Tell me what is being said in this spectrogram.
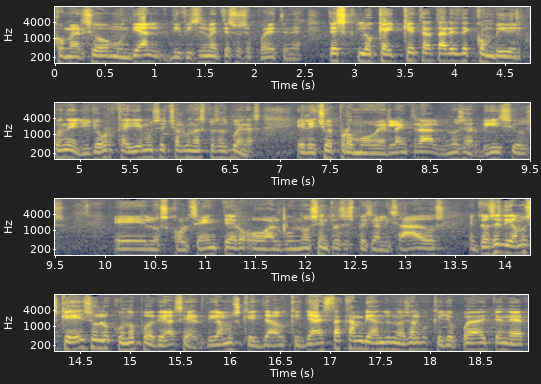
comercio mundial, difícilmente eso se puede tener. Entonces, lo que hay que tratar es de convivir con ello. Yo creo que ahí hemos hecho algunas cosas buenas. El hecho de promover la entrada de algunos servicios, eh, los call centers o algunos centros especializados. Entonces, digamos que eso es lo que uno podría hacer. Digamos que dado que ya está cambiando, no es algo que yo pueda detener,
